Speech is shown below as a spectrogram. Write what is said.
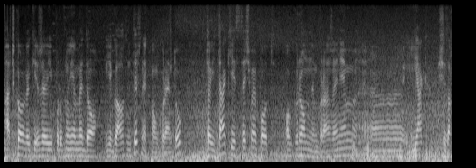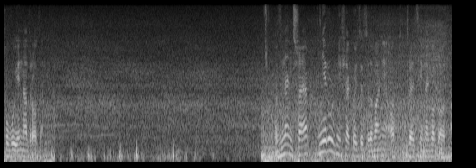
Aczkolwiek jeżeli porównujemy do jego autentycznych konkurentów, to i tak jesteśmy pod ogromnym wrażeniem, e, jak się zachowuje na drodze. Wnętrze nie różni się jakoś zdecydowanie od tradycyjnego Golfa.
